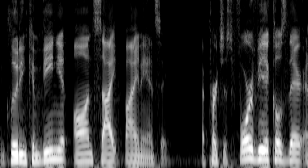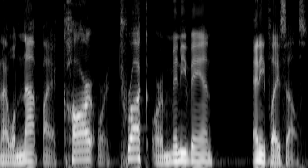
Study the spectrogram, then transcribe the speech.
including convenient on site financing. I've purchased four vehicles there, and I will not buy a car or a truck or a minivan anyplace else.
